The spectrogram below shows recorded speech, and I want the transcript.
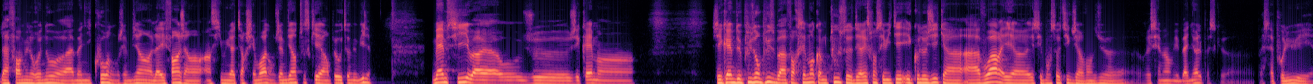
la Formule Renault euh, à Manicourt. Donc, j'aime bien la F1. J'ai un, un simulateur chez moi. Donc, j'aime bien tout ce qui est un peu automobile. Même si bah, euh, je, j'ai quand même un, j'ai quand même de plus en plus, bah, forcément, comme tous, des responsabilités écologiques à, à avoir. Et, euh, et c'est pour ça aussi que j'ai revendu euh, récemment mes bagnoles parce que bah, ça pollue. Et,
